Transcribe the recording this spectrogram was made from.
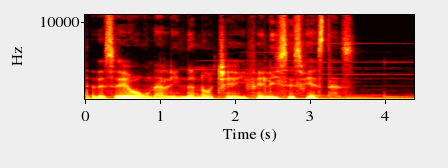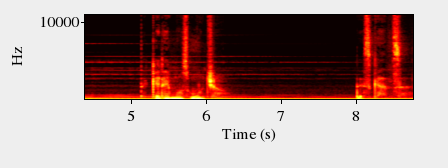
Te deseo una linda noche y felices fiestas. Te queremos mucho. Descansa.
